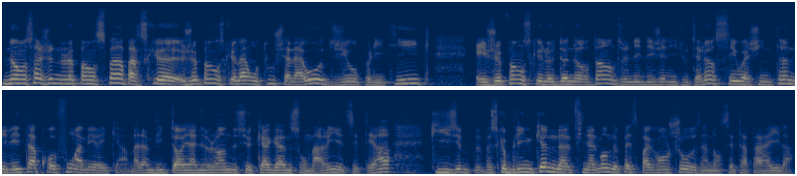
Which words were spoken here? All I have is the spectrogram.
Non, ça je ne le pense pas parce que je pense que là on touche à la haute géopolitique et je pense que le donneur d'ordre, je l'ai déjà dit tout à l'heure, c'est Washington et l'État profond américain. Madame Victoria Nuland, Monsieur Kagan, son mari, etc. Parce que Blinken finalement ne pèse pas grand-chose hein, dans cet appareil-là.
